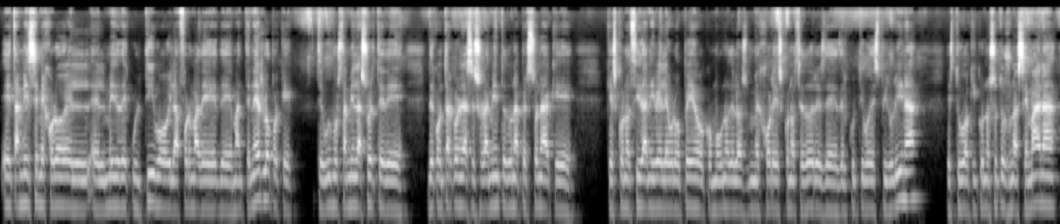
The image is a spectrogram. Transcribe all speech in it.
Eh, también se mejoró el, medio de cultivo y la forma de, mantenerlo porque tuvimos también la suerte de, contar con el asesoramiento de una persona que, es conocida a nivel europeo como uno de los mejores conocedores del cultivo de espirulina estuvo aquí con nosotros una semana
